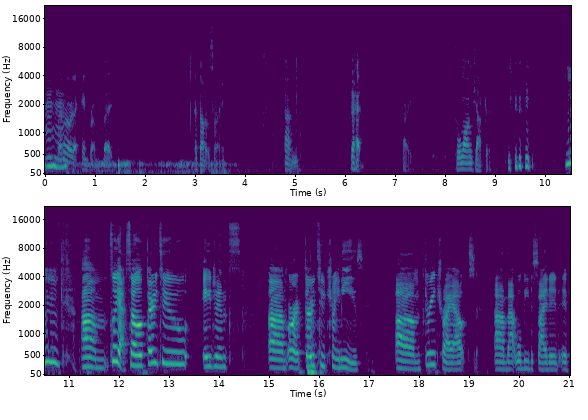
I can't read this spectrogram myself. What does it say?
Mhm. I don't know where that came from, but I thought it was funny. Um, go ahead. Sorry, it's a long chapter. Um so yeah so 32 agents um or 32 trainees um three tryouts um that will be decided if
